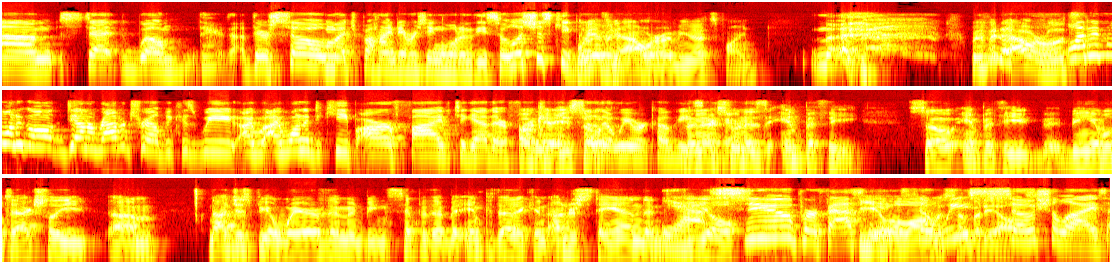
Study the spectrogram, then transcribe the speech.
Um, st- well, there, there's so much behind every single one of these. So let's just keep. we have an hour. I mean, that's fine. We have an hour. Let's, I didn't want to go down a rabbit trail because we I, I wanted to keep our five together for Okay, minute so so, that we were cohesive. The next here. one is empathy. So empathy, being able to actually um, not just be aware of them and being sympathetic, but empathetic and understand and yeah, feel. super fascinating. Feel along so with we somebody else. socialize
